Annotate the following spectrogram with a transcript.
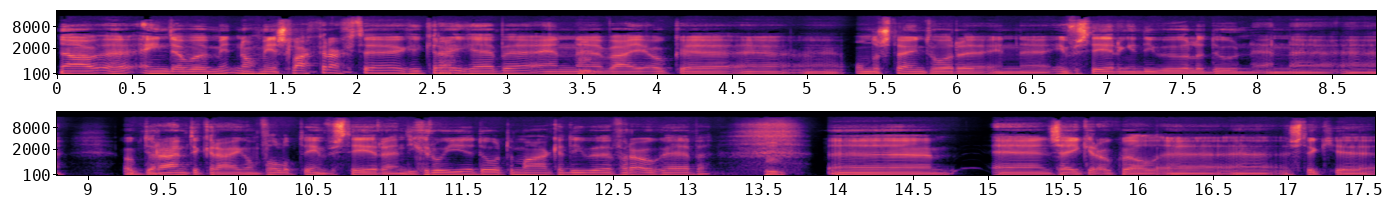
Nou, uh, één dat we nog meer slagkracht uh, gekregen hebben. En uh, wij ook ondersteund worden in investeringen die we willen doen. En ook de ruimte krijgen om volop te investeren en die groei door te maken die we voor ogen hebben. Hm. en zeker ook wel een stukje.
